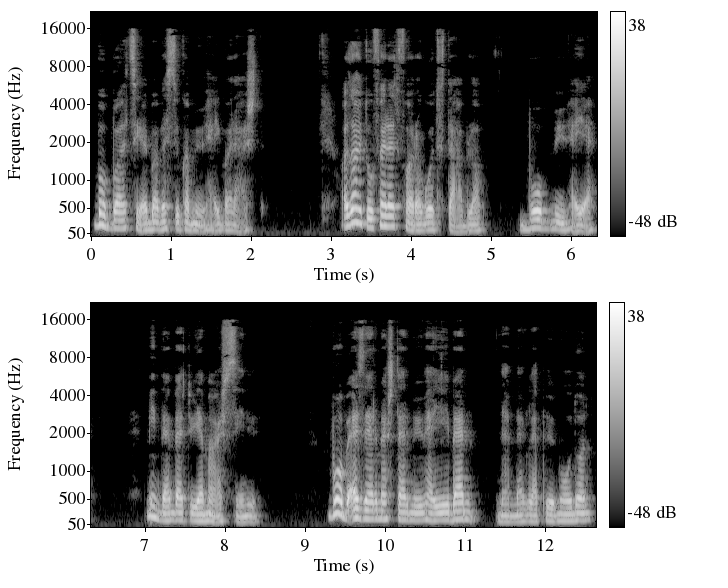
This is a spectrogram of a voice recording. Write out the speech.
Bobbal célba veszük a műhelygarást. Az ajtó felett faragott tábla. Bob műhelye. Minden betűje más színű. Bob ezermester műhelyében, nem meglepő módon,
